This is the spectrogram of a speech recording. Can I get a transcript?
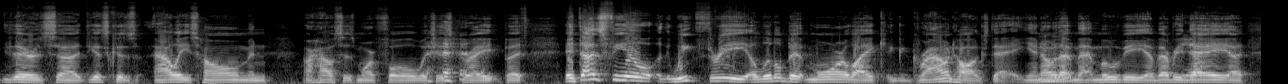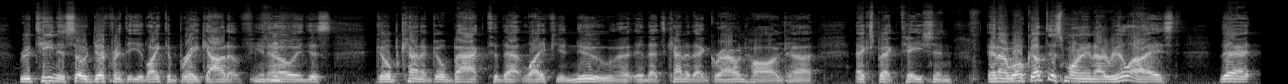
there's uh, just because Allie's home and our house is more full, which is great. but it does feel week three a little bit more like Groundhog's Day. You know that, that movie of every Yep. day uh, routine is so different that you'd like to break out of. You know, and just go kind of go back to that life you knew, uh, and that's kind of that Groundhog uh, expectation. And I woke up this morning and I realized that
